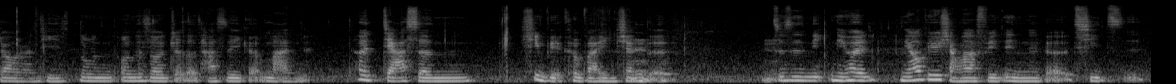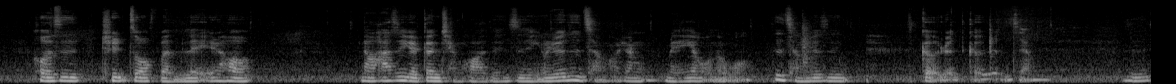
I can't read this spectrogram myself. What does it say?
交友软体，我我那时候觉得它是一个蛮会加深性别刻板印象的，就是你你会你要必须想办法 fit in 那个气质。或者是去做分类，然后，然后它是一个更强化这件事情。我觉得日常好像没有那么日常，就是个人个人这样，嗯，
